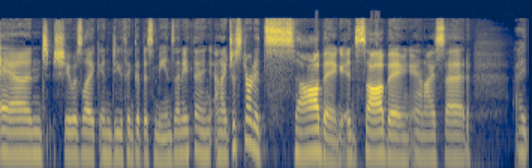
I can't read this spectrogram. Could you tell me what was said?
and she was like, And do you think that this means anything? And I just started sobbing and sobbing. And I said, I,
